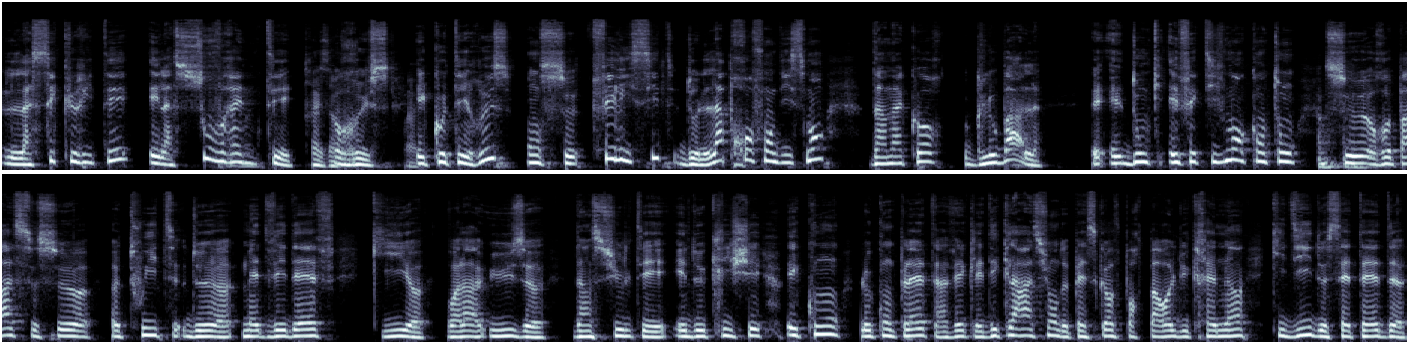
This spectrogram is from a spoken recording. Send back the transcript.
la sécurité et la souveraineté russe. Et côté russe, on se félicite de l'approfondissement d'un accord global. Et, donc, effectivement, quand on se repasse ce euh, tweet de Medvedev qui euh, voilà use d'insultes et, de clichés et qu'on le complète avec les déclarations de Peskov, porte-parole du Kremlin, qui dit de cette aide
